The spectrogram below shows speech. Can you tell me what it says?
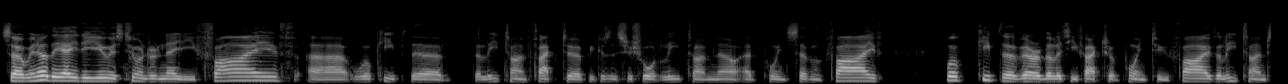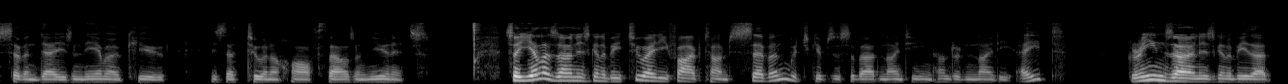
So we know the ADU is 285. Uh, we'll keep the the lead time factor because it's a short lead time now at 0.75 We'll keep the variability factor at 0.25. The lead time seven days and the MOQ is at two and a half thousand units. So yellow zone is going to be 285 times 7, which gives us about 1998. Green zone is going to be that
